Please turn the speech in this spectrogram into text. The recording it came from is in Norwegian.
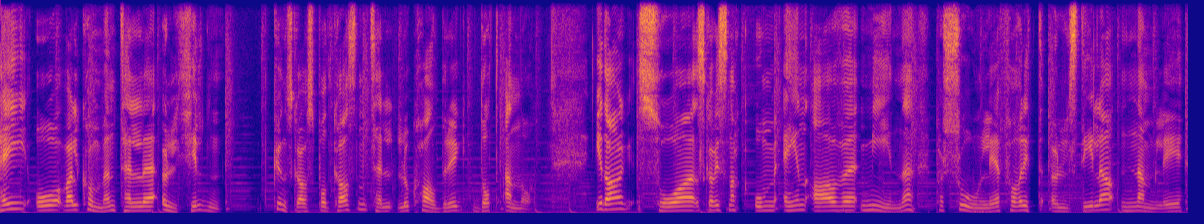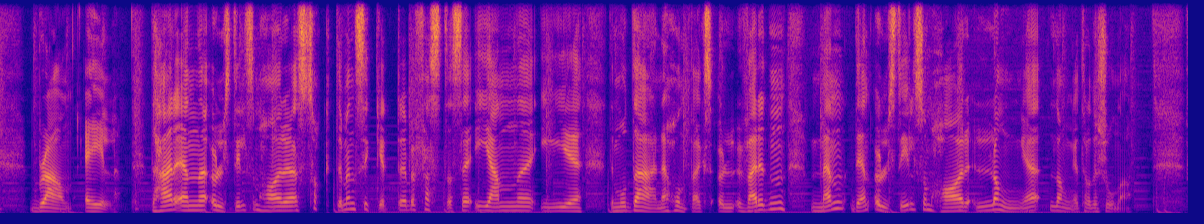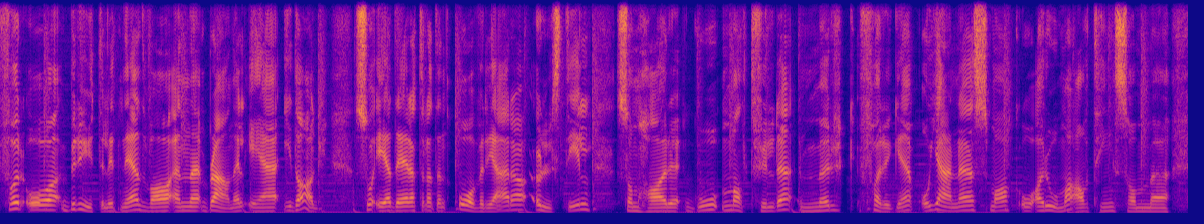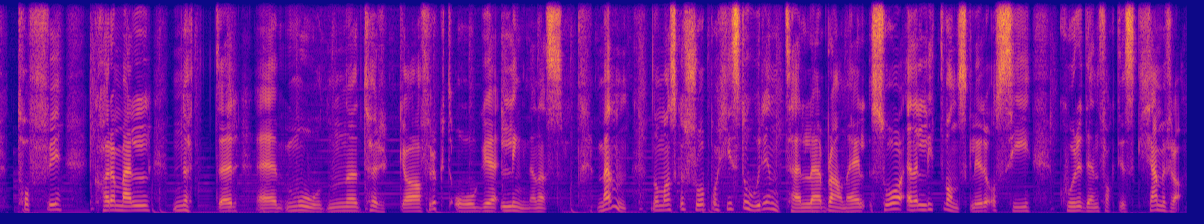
Hei og velkommen til Ølkilden, kunnskapspodkasten til lokalbrygg.no. I dag så skal vi snakke om en av mine personlige favorittølstiler, nemlig brown ale. Dette er en ølstil som har sakte, men sikkert befesta seg igjen i det moderne håndverksølverden, men det er en ølstil som har lange, lange tradisjoner. For å bryte litt ned hva en brown ale er i dag, så er det rett og slett en overgjæra ølstil som har god maltfylde, mørk farge og gjerne smak og aroma av ting som eh, toffee, karamell, nøtter, eh, moden tørka frukt og lignende. Men når man skal se på historien til brown ale, så er det litt vanskeligere å si hvor den faktisk kommer fra.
